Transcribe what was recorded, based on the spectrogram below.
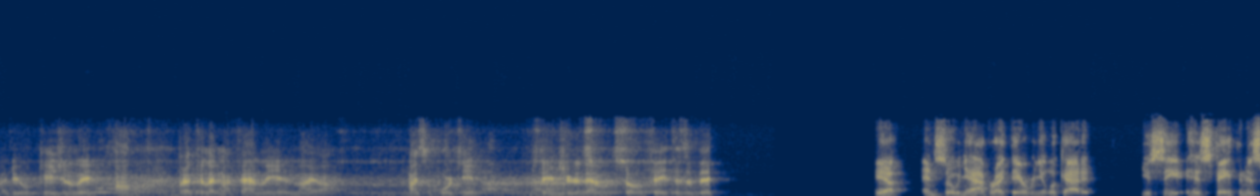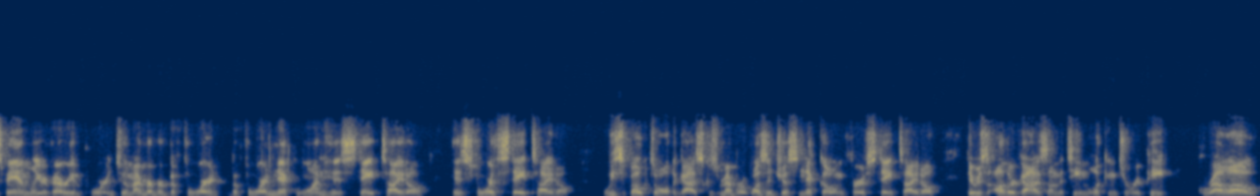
I do occasionally, um, but I feel like my family and my uh, my support team, staying true to them. So, so faith is a big. Yeah. And so when you have right there, when you look at it, you see his faith and his family are very important to him. I remember before before Nick won his state title, his fourth state title, we spoke to all the guys because remember, it wasn't just Nick going for a state title. There was other guys on the team looking to repeat. Grello,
